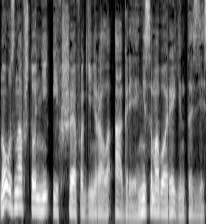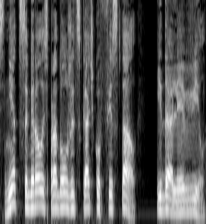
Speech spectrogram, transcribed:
но узнав, что ни их шефа генерала Агрия, ни самого регента здесь нет, собиралась продолжить скачку в Фестал и далее в Вилл,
